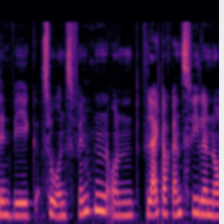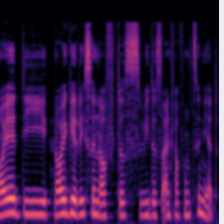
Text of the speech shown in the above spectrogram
den Weg zu uns finden und vielleicht auch ganz viele neue, die neugierig sind auf das, wie das einfach funktioniert.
